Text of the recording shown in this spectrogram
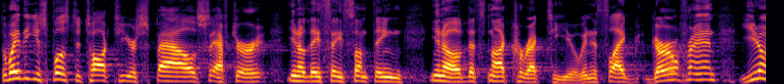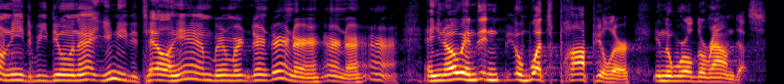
The way that you're supposed to talk to your spouse after, you know, they say something, you know, that's not correct to you. And it's like, girlfriend, you don't need to be doing that. You need to tell him. And, you know, and, and what's popular in the world around us.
